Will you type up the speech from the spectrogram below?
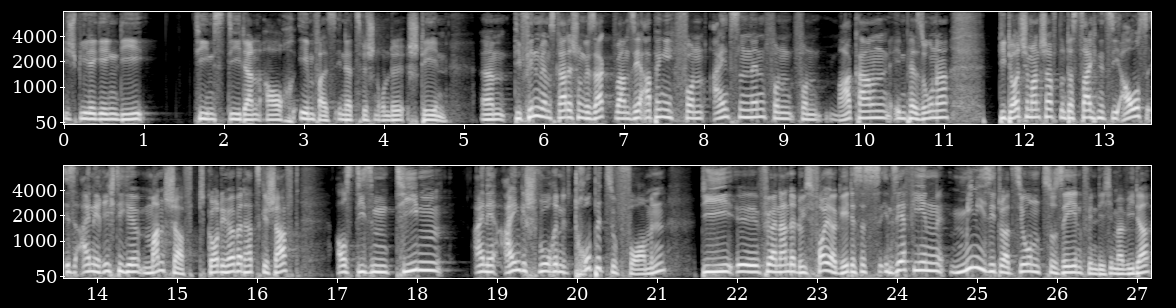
die Spiele gegen die Teams, die dann auch ebenfalls in der Zwischenrunde stehen. Ähm, die Finnen, wir haben es gerade schon gesagt, waren sehr abhängig von Einzelnen, von, von Markern in Persona. Die deutsche Mannschaft, und das zeichnet sie aus, ist eine richtige Mannschaft. Gordy Herbert hat es geschafft, aus diesem Team eine eingeschworene Truppe zu formen, die äh, füreinander durchs Feuer geht. Es ist in sehr vielen Mini-Situationen zu sehen, finde ich immer wieder.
